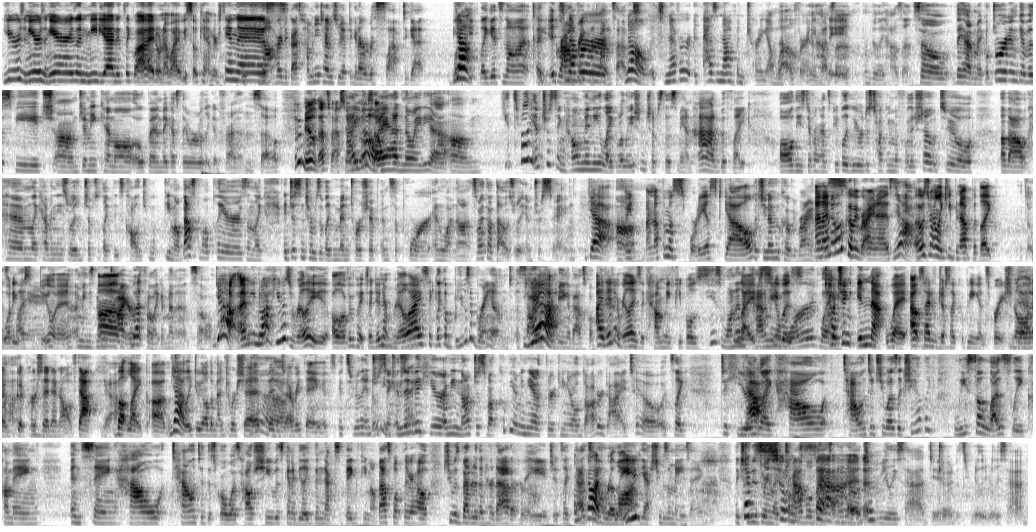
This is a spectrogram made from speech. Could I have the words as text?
years and years and years in media, and it's like, why? I don't know why we still can't understand this. It's not hard to grasp. How many times do we have to get our wrist slapped to get? what Yeah. like it's not a It's groundbreaking never concept. no. It's never. It has not been turning out well No, for it anybody. hasn't. It really hasn't. So they had Michael Jordan give a speech. Um, Jimmy Kimmel opened. I guess they were really good friends. So Who knew? That's fascinating. I know. also. I had no idea. Um, it's really interesting how many like relationships this man had with like all these different kinds of people. Like we were just talking before the show too about him like having these relationships with like these college female basketball players and like it just in terms of like mentorship and support and whatnot. So I thought that was really interesting. yeah. I mean, Um, I'm not the most sportiest gal, But you know who Kobe Bryant and I know who Kobe Bryant is. Yeah. I wasn't really keeping up with like what he was life. doing. I mean, he's been Um, retired but- for like a minute, so Yeah, I mean, wow, he was really all over the place. I didn't realize like, like a he was a brand aside Yeah. from being a basketball. Player. I didn't realize like how many people's He's won an Academy he Award, like- touching in that way outside of just like being inspirational and a good person and all of that. Yeah. But like um yeah, like doing all the mentorship Yeah. and everything. It's It's really interesting. And then to hear, I mean, not just about Kobe, I mean, he had a 13 year old daughter die too. It's like to hear Yeah. like how talented she was. Like she had like Lisa Leslie coming and saying how talented this girl was, how she was going to be like the next big female basketball player, how she was better than her dad at her age. It's like Oh that's God, a really? lot. Yeah, she was amazing. Like she was doing like so travel basketball. It's really sad, dude. It's really really sad.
